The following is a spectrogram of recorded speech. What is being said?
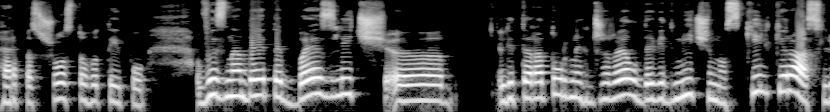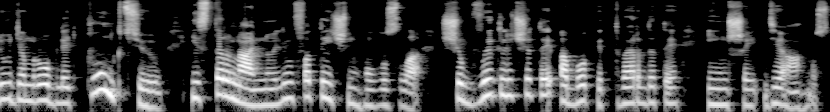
герпес 6 типу. Ви знайдете безліч е, літературних джерел, де відмічено, скільки раз людям роблять пункцію із тернального лімфатичного вузла, щоб виключити або підтвердити інший діагноз.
